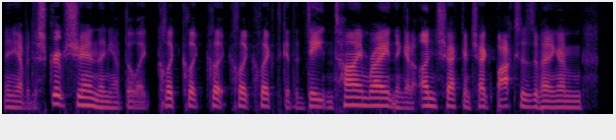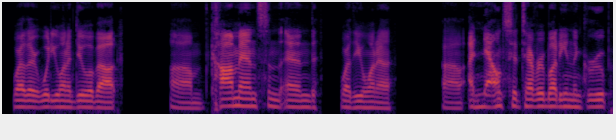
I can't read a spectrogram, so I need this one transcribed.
Then you have a description. Then you have to like click, click, click, click, click to get the date and time right. And then you got to uncheck and check boxes depending on whether what you want to do about um, comments and, and whether you want to uh, announce it to everybody in the group.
